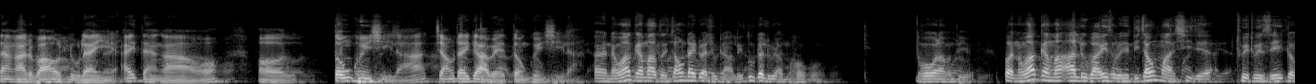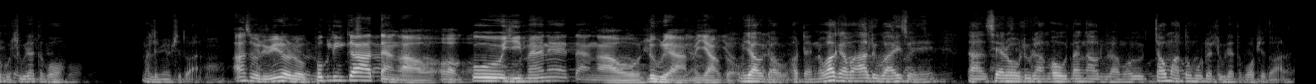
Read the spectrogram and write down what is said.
တန်ဃာတစ်ပါးကိုလှူလိုက်ရင်အဲ့တန်ဃာရောဟောသုံးခွင့်ရှိလားကြောင်းတိုက်ကပဲသုံးခွင့်ရှိလားအဲနဝကမ္မဆိုကျောင်းတိုက်အတွက်လှူတာလေသူ့တက်လှူတာမဟုတ်ဘူးသဘောလားမသိဘူးသူကနဝကမ္မအားလူပါကြီးဆိုလို့ရှိရင်ဒီကျောင်းမှာရှိတဲ့ထွေထွေဈေးအတွက်ကိုလှူတဲ့သဘောမလိုမျိုးဖြစ်သွားတယ်အဲ့ဆိုတပည့်တော်တို့ပုဂ္ဂလိကတန်ဃာကိုဟောကိုရီမန်းတဲ့တန်ဃာကိုလှူရမရောက်တော့မဘူးရောက်တော့ဘူးဟုတ်တယ်နဝကမ္မအားလူပါကြီးဆိုရင်ဒါဆရာတော်လှူတာမဟုတ်ဘူးတန်ခါလှူတာမဟုတ်ဘူးကျောင်းမှာသုံးဖို့အတွက်လှူတဲ့သဘောဖြစ်သွားတယ်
